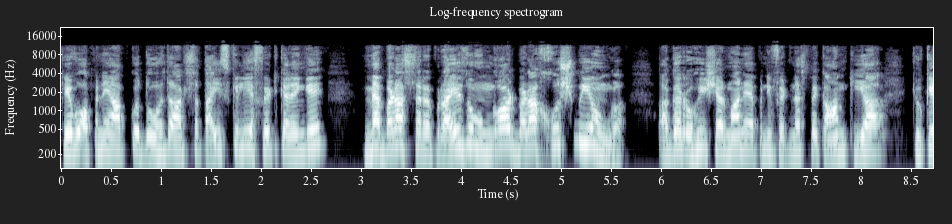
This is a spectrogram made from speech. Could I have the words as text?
कि वो अपने आप को 2027 के लिए फिट करेंगे। मैं बड़ा सरप्राइज़ होऊँगा और बड़ा खुश भी होऊँगा। अगर रोहित शर्मा ने अपनी फिटनेस पे काम किया, क्योंकि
